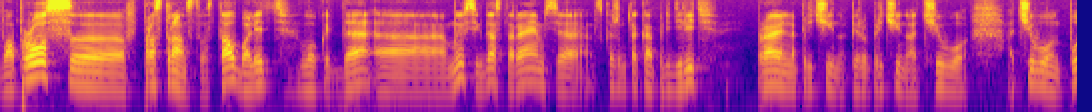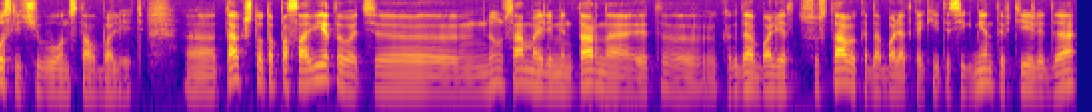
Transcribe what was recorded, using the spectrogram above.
вопрос э, в пространство. Стал болеть локоть, да? Э, мы всегда стараемся, скажем так, определить правильно причину, первопричину, от чего, от чего он, после чего он стал болеть. Э, так что-то посоветовать, э, ну, самое элементарное, это когда болят суставы, когда болят какие-то сегменты в теле, да,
